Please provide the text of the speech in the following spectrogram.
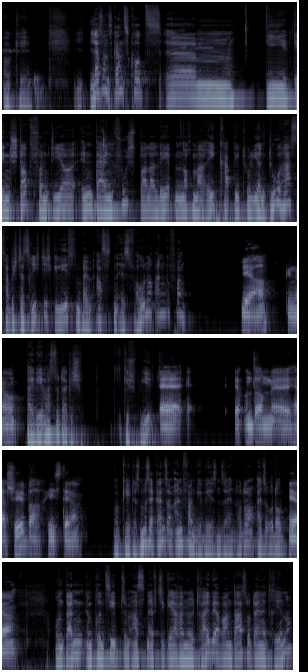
Okay. Lass uns ganz kurz ähm, die, den Start von dir in dein Fußballerleben nochmal rekapitulieren. Du hast, habe ich das richtig gelesen, beim ersten SV noch angefangen? Ja, genau. Bei wem hast du da gesp gespielt? Äh, äh, unterm äh, Herr Schilbach hieß der. Okay, das muss ja ganz am Anfang gewesen sein, oder? Also, oder? Ja. Und dann im Prinzip zum ersten FC Gera 03. Wer waren da so deine Trainer?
